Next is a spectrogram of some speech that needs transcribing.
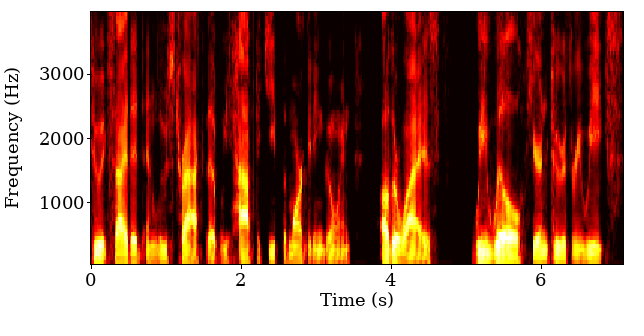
too excited and lose track that we have to keep the marketing going. Otherwise, we will here in two or three weeks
